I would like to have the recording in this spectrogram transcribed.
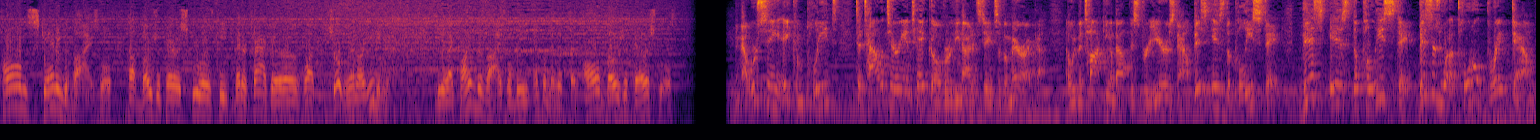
palm scanning device will help Bossier Parish schools keep better track of what children are eating now. The electronic device will be implemented at all Bossier Parish schools. Now we're seeing a complete totalitarian takeover of the United States of America. And we've been talking about this for years now. This is the police state. This is the police state. This is what a total breakdown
